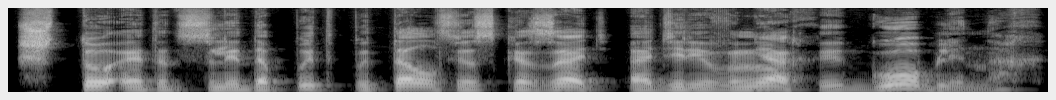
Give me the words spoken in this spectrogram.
Что этот следопыт пытался сказать о деревнях и гоблинах?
